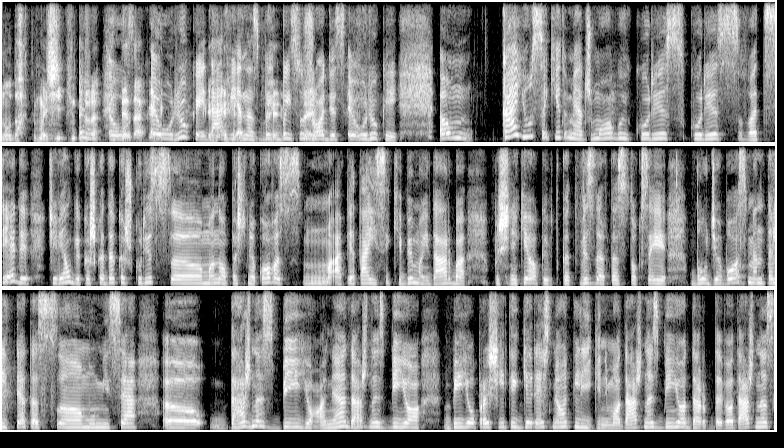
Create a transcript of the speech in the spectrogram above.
naudoti Eu, Tiesiog- euriukai, dar vienas bai- baisus žodis euriukai. Um, ką jūs sakytumėt žmogui, kuris, kuris vat, sėdi, čia vėlgi kažkada kažkuris uh, mano pašnekovas apie tą įsikibimą į darbą pašnekėjo, kaip, kad vis dar tas toksai baudžiavos mentalitetas uh, mumise uh, dažnas bijo, ne, dažnas bijo, bijo prašyti geresnio atlyginimo, dažnas bijo darbdavio, dažnas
